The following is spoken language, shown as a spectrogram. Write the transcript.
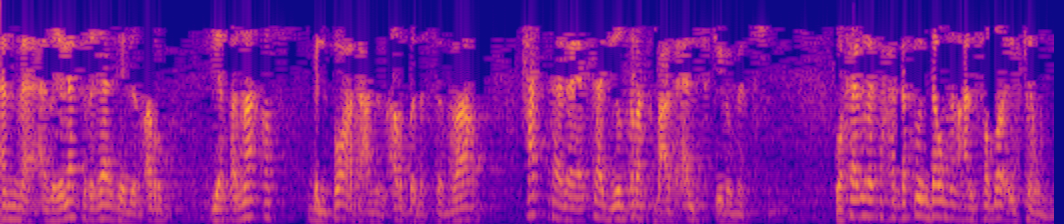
أن الغلاف الغازي للأرض يتناقص بالبعد عن الأرض باستمرار حتى لا يكاد يدرك بعد ألف كيلومتر. وكانوا يتحدثون دوما عن الفضاء الكوني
